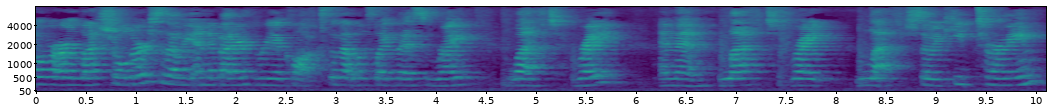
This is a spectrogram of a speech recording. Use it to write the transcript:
over our left shoulder so that we end up at our three o'clock. So that looks like this, right, left, right, and then left, right, left. So we keep turning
